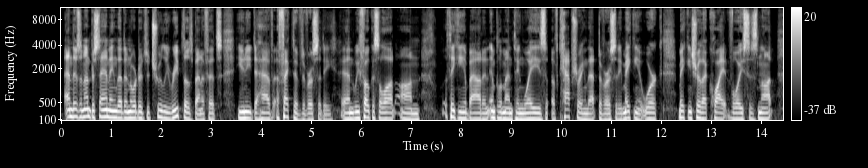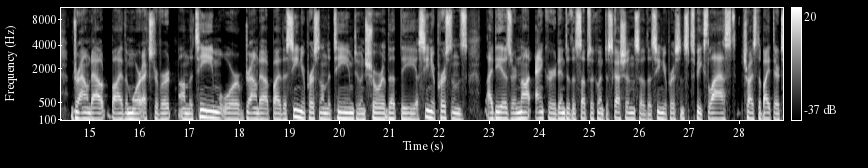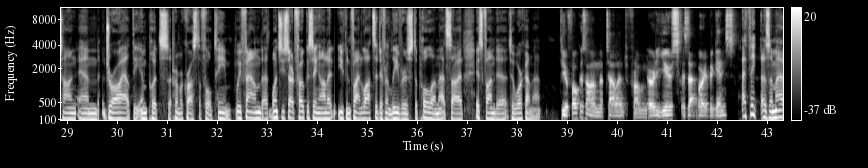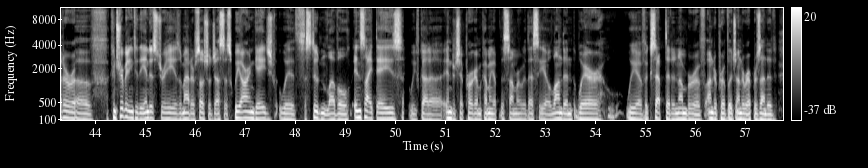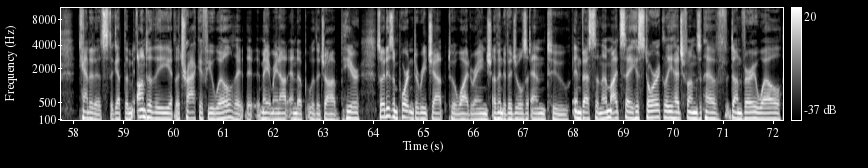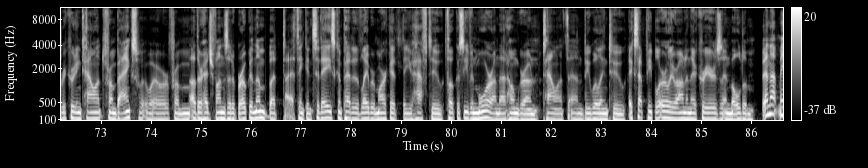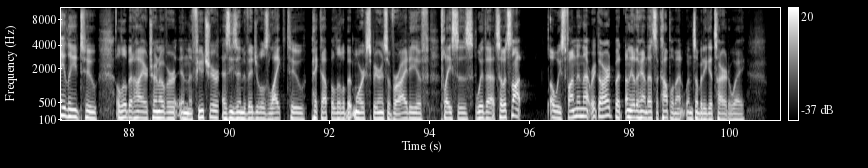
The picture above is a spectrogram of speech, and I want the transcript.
And there's an understanding that in order to truly reap those benefits, you need to have effective diversity. And we focus a lot on thinking about and implementing ways of capturing that diversity, making it work, making sure that quiet voice is not drowned out by the more extrovert on the team or drowned out by the senior person on the team to ensure that the senior person's ideas are not anchored into the subsequent discussion. So the senior person speaks last, tries to bite their tongue and draw out the inputs uh, from across the full team. We found that once you start focusing on it, you can find lots of different levers to pull on that side. It's fun to, to work on that. Do you focus on talent from early years? Is that where it begins? I think, as a matter of contributing to the industry, as a matter of social justice, we are engaged with student level insight days. We've got an internship program coming up this summer with SEO London where we have accepted a number of underprivileged, underrepresented candidates to get them onto the, the track, if you will. They, they may or may not end up with a job here. So it is important to reach out to a wide range of individuals and to invest in them. I'd say historically, hedge funds have done very well recruiting talent from banks or from other hedge funds that have broken them. But I think in today's competitive labor market, you have to focus even more on that homegrown talent and be willing to accept people earlier on in their careers and mold them. And that may lead to a little bit higher turnover in the future as these individuals like to pick up a little bit more experience, a variety of places with that. So it's not always fun in that regard. But on the other hand, that's a compliment when somebody gets hired away.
